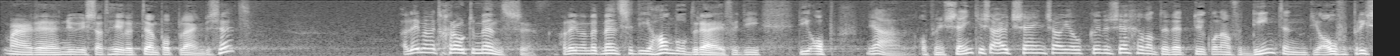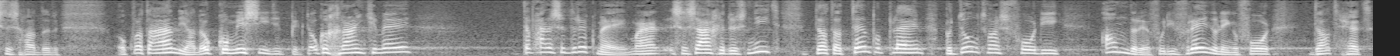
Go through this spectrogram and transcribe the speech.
Maar uh, nu is dat hele tempelplein bezet. Alleen maar met grote mensen. Alleen maar met mensen die handel drijven. Die, die op, ja, op hun centjes uit zijn, zou je ook kunnen zeggen. Want er werd natuurlijk wel aan verdiend. En die overpriesters hadden ook wat aan. Die hadden ook commissie. Die pikten ook een graantje mee. Daar waren ze druk mee. Maar ze zagen dus niet dat dat tempelplein bedoeld was voor die anderen. Voor die vreemdelingen. Voor dat het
